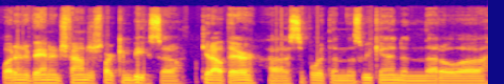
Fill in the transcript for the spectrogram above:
what an advantage Founders Park can be. So get out there, uh, support them this weekend, and that'll uh,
